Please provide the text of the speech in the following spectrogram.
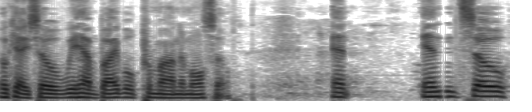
Okay, so we have Bible pramanam also. And and so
